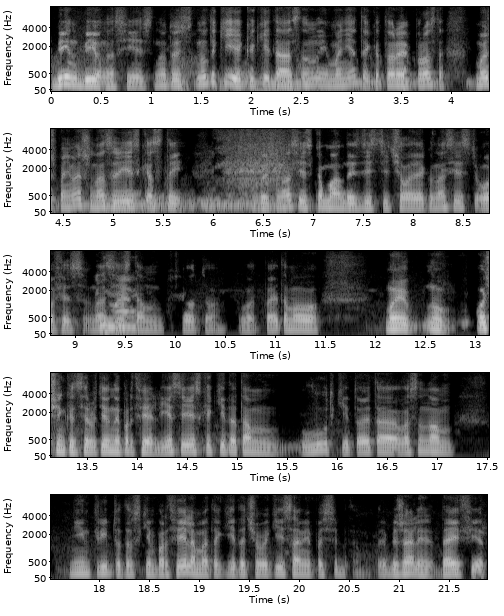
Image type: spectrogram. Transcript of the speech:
BNB у нас есть. Ну, то есть, ну, такие какие-то основные монеты, которые просто... Можешь понимать, что у нас же есть косты. То есть у нас есть команда из 10 человек, у нас есть офис, у нас есть Понимаю. там все то. Вот, поэтому мы, ну, очень консервативный портфель. Если есть какие-то там лутки, то это в основном не инкриптотовским портфелем, это какие-то чуваки сами по себе там прибежали, дай эфир.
